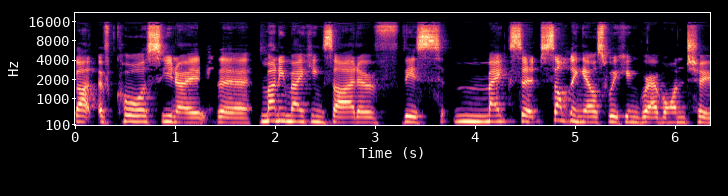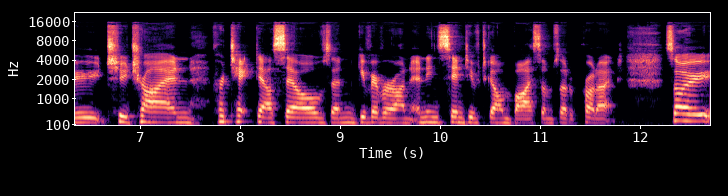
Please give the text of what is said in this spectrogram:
But of course, you know, the money making side of this makes it something else we can grab onto to try and protect ourselves and give everyone an incentive to go and buy some sort of product. So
